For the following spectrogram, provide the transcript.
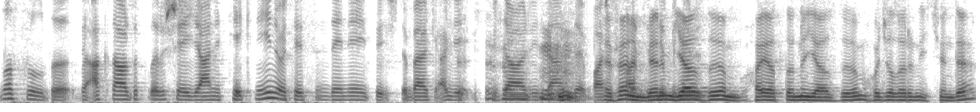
nasıldı ve aktardıkları şey yani tekniğin ötesinde neydi? İşte belki Ali Üsküdari'den de baş Efendim benim yazdığım, hayatlarını yazdığım hocaların içinde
